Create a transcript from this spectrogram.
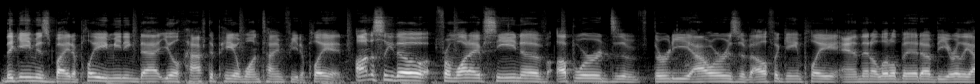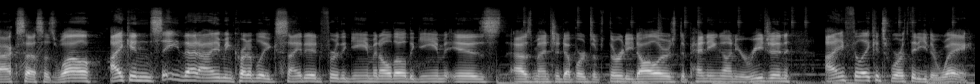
The game is buy to play, meaning that you'll have to pay a one-time fee to play it. Honestly though, from what I've seen of upwards of 30 hours of alpha gameplay and then a little bit of the early access as well, I can say that I am incredibly excited for the game and although the game is, as mentioned, upwards of $30 depending on your region, I feel like it's worth it either way.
